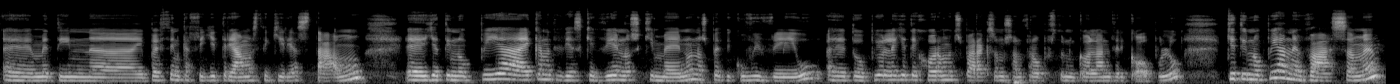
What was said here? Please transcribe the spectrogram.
ε, με την ε, υπεύθυνη καθηγήτριά μας, την κυρία Στάμου, για την οποία έκανα τη διασκευή ενός κειμένου, ενός παιδικού βιβλίου, το οποίο λέγεται «Η χώρα με τους παράξενους ανθρώπους» του Νικόλα Ανδρικόπουλου και την οποία ανεβάσαμε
